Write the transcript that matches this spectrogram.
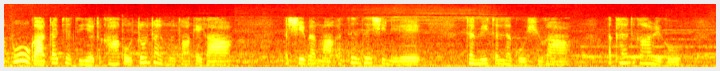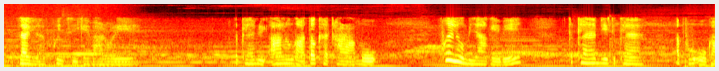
အဖိုးကတိုက်ဖြတ်ကြီးရဲ့တကားကိုတွန်းတိုက်ဝင်သွားခဲ့ကအရှိဘက်မှာအသင်သိရှိနေတဲ့ဓမီတစ်လက်ကိုယူကအခန်းတကားတွေကိုလိုက်လံဖွင့်ကြည့်ခဲ့ပါတော့တယ်။အခန်းတွေအားလုံးကတောက်ခတ်ထားတာမို့ဖွင့်လို့မရခဲ့ပဲ။တခန်းပြေးတခန်းအဖိုးအိုက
